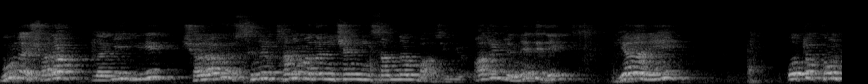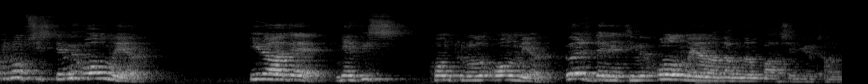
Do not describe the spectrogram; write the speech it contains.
Burada şarapla ilgili şarabı sınır tanımadan içen insandan bahsediyor. Az önce ne dedik? Yani otokontrol sistemi olmayan, irade, nefis kontrolü olmayan, öz denetimi olmayan adamdan bahsediyor Tanrı.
